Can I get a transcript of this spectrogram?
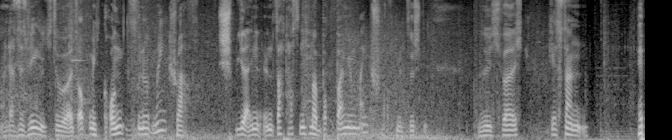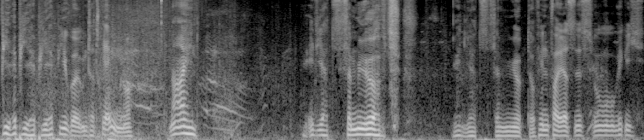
Und das ist wirklich so, als ob mich Gronk zu einem Minecraft-Spiel ein und sagt, hast nicht mal Bock bei mir Minecraft mitzuspielen? Also ich war echt gestern happy, happy, happy, happy, weil untertreiben noch. Nein, Hat's zermürbt. Hat's zermürbt. Auf jeden Fall, das ist so wirklich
